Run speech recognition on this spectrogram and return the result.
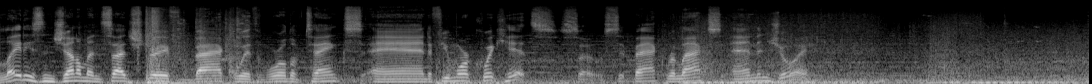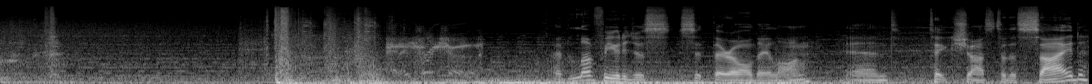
Ladies and gentlemen, SideStrafe back with World of Tanks and a few more quick hits. So sit back, relax, and enjoy. I'd love for you to just sit there all day long and take shots to the side.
